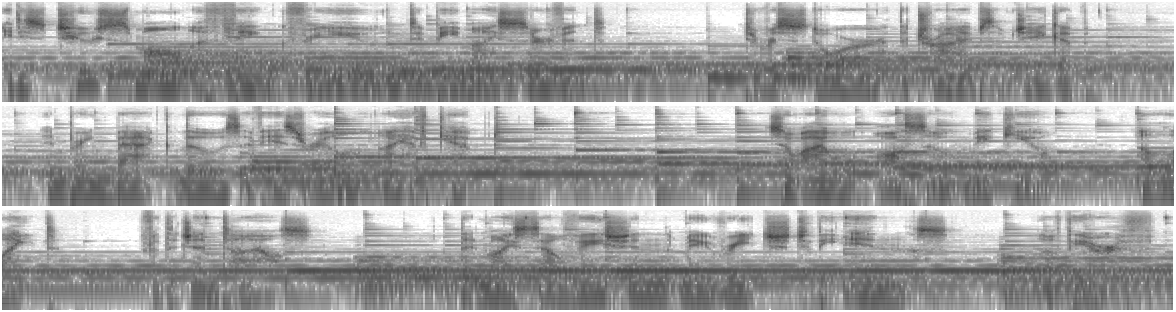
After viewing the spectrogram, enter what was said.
It is too small a thing for you to be my servant restore the tribes of Jacob and bring back those of Israel I have kept. So I will also make you a light for the Gentiles, that my salvation may reach to the ends of the earth.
